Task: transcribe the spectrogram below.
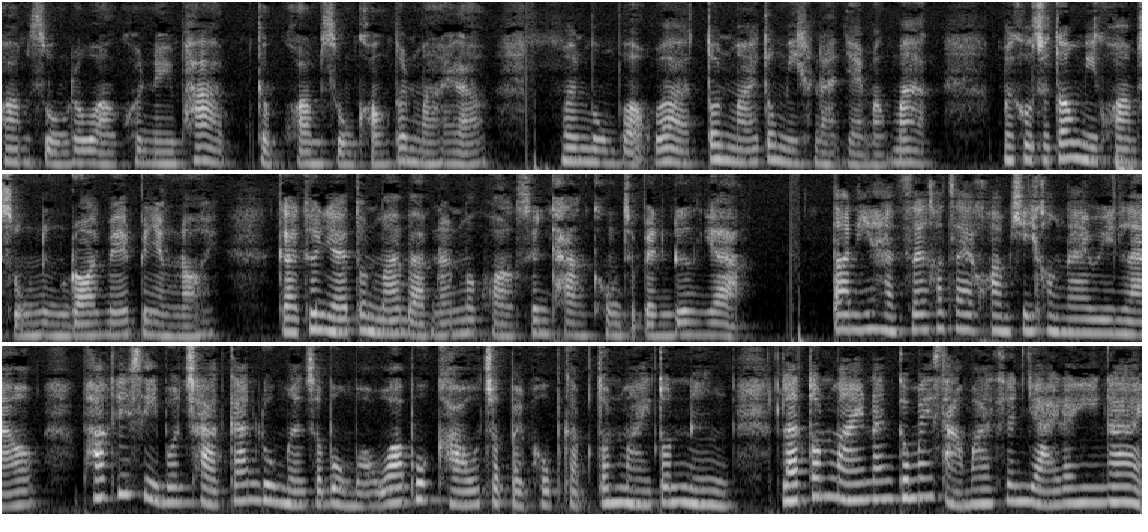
ความสูงระหว่างคนในภาพกับความสูงของต้นไม้แล้ว มันบ่งบอกว่าต้นไม้ต้องมีขนาดใหญ่มากๆ มันคงจะต้องมีความสูง 100 เมตรเป็นอย่างน้อย การเคลื่อนย้ายต้นไม้แบบนั้นมาขวางเส้นทางคงจะเป็นเรื่องยาก ตอนนี้ฮันเซอร์เข้าใจความคิดของนายวินแล้ว ภาพที่สี่บนฉากกั้นดูเหมือนจะบ่งบอกว่าพวกเขาจะไปพบกับต้นไม้ต้นหนึ่ง และต้นไม้นั้นก็ไม่สามารถเคลื่อนย้ายได้ง่าย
